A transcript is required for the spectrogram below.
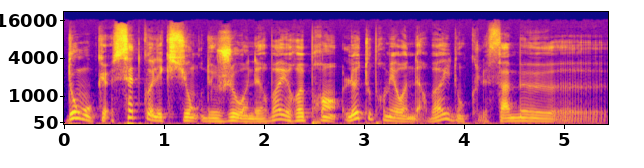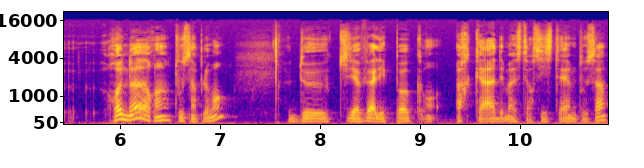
Donc, cette collection de jeux Wonder Boy reprend le tout premier Wonder Boy, donc le fameux euh, runner, hein, tout simplement, qu'il y avait à l'époque en arcade et Master System, tout ça.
